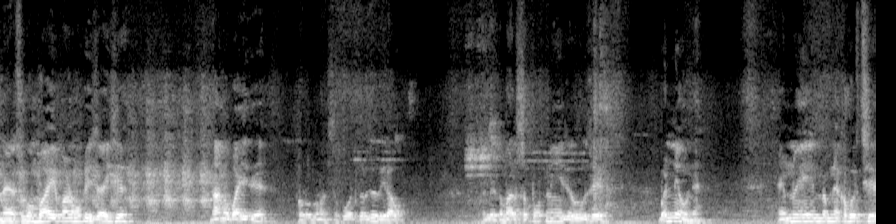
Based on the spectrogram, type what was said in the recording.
ને શુભમભાઈ પણ ઓફિસ જાય છે. નાનો ભાઈ છે. થોડો ઘણો સપોર્ટ કરજો વીરાઓ. એટલે તમારે સપોર્ટની જરૂર છે બંનેઓને. એમનું એ તમને ખબર છે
